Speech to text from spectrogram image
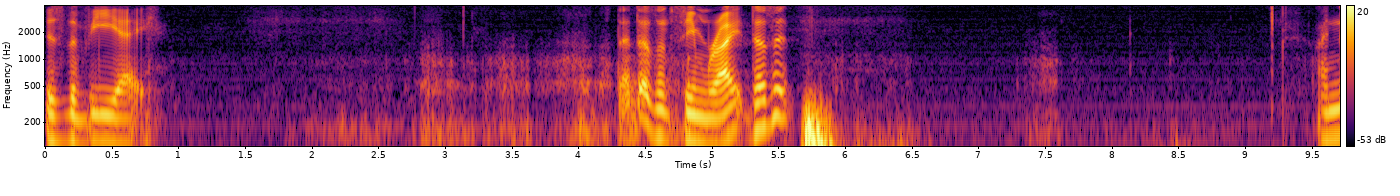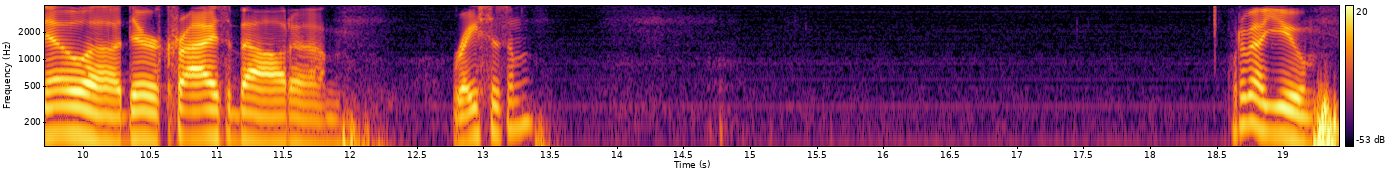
is the VA. That doesn't seem right, does it? I know uh, there are cries about um, racism What about you?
